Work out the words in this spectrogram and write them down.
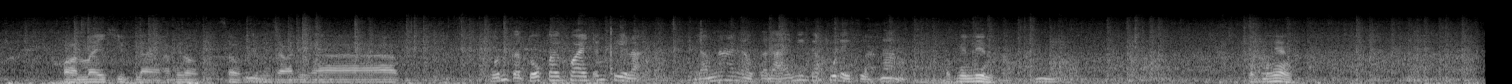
ก่อนไม่คลิปหน้าครับพี่น้องสวัสดีสวัสดีครับฝนกระตกค่อยๆจังสี่ละยามหน้าเราก็ได้มีแต่ผู้ใดสูบน้ตกลิ้นลิ้นำอืมตกมือแห้ง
